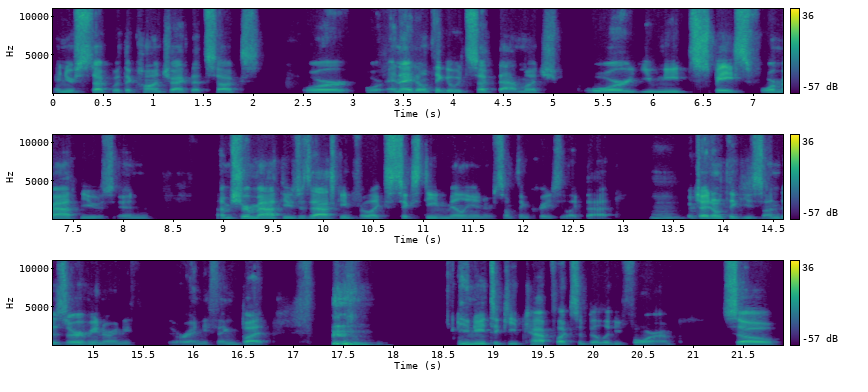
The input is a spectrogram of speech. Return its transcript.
and you're stuck with a contract that sucks or or and i don't think it would suck that much or you need space for matthews and i'm sure matthews is asking for like 16 million or something crazy like that mm. which I don't think he's undeserving or any or anything, but you need to keep cap flexibility for him. So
